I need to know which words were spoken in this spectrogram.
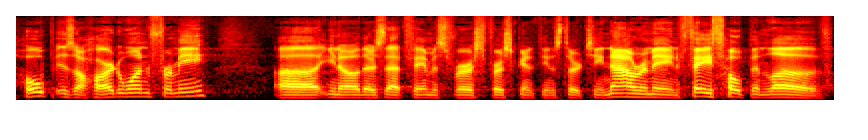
Hope is a hard one for me. Uh, you know, there's that famous verse, 1 Corinthians 13. Now remain faith, hope, and love,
